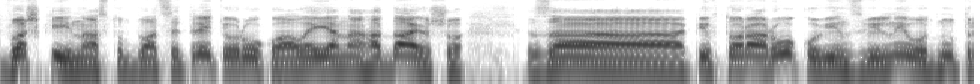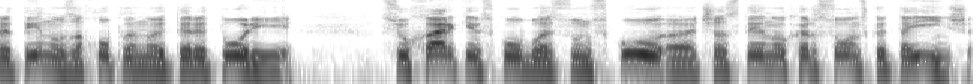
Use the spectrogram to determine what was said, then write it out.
важкий наступ 23-го року, але я нагадаю, що за півтора року він звільнив одну третину захопленої території. Всю Харківську область, Сумську, е, частину Херсонської та інше.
